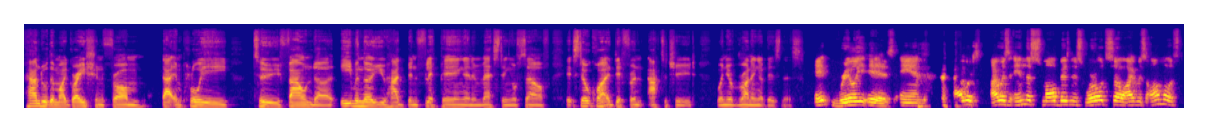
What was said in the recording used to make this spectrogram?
handle the migration from that employee to founder, even though you had been flipping and investing yourself? It's still quite a different attitude when you're running a business. It really is. And I was I was in the small business world, so I was almost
